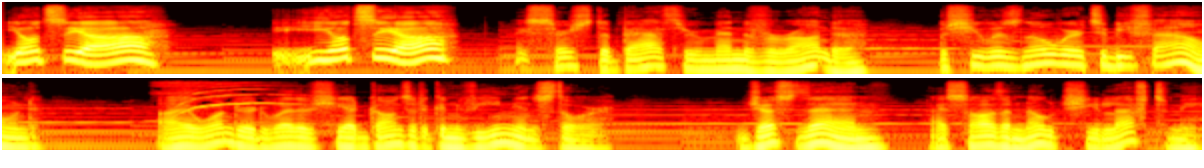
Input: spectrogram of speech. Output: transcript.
Yotsuya! Yotsuya! I searched the bathroom and the veranda, but she was nowhere to be found. I wondered whether she had gone to the convenience store. Just then, I saw the note she left me.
